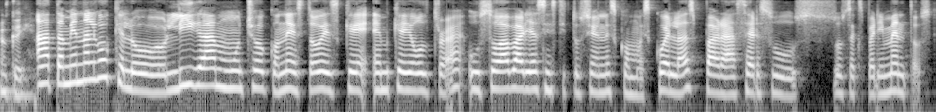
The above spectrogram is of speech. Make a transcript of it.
Ok. Ah, también algo que lo liga mucho con esto es que MK Ultra usó a varias instituciones como escuelas para hacer sus, sus, experimentos.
